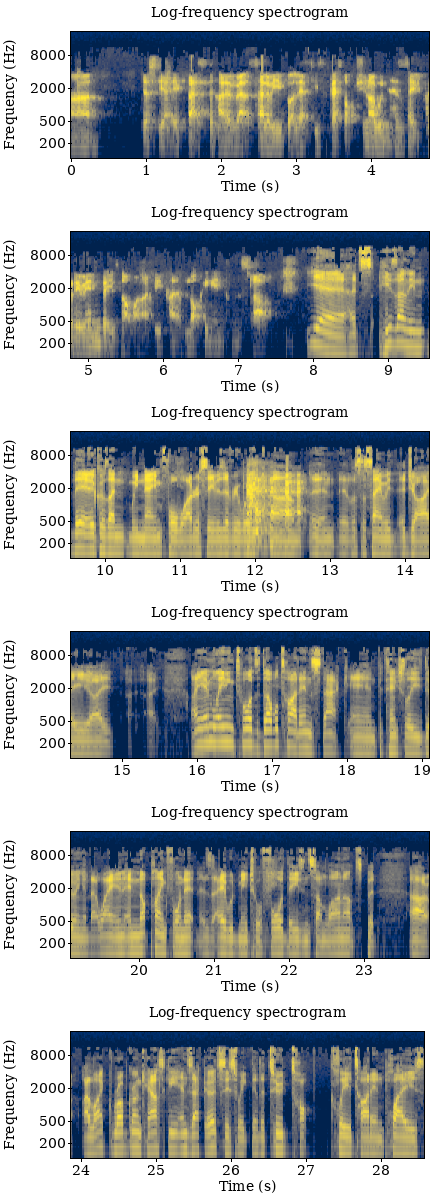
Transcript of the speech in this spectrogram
Um, just yeah, if that's the kind of amount of salary you've got left, he's the best option. I wouldn't hesitate to put him in, but he's not one I'd be kind of locking in from the start. Yeah, it's he's only there because we name four wide receivers every week, um, and it was the same with Ajayi. I, I, I am leaning towards a double tight end stack and potentially doing it that way, and, and not playing Fournette as able me to afford these in some lineups, but. Uh, I like Rob Gronkowski and Zach Ertz this week. They're the two top clear tight end plays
